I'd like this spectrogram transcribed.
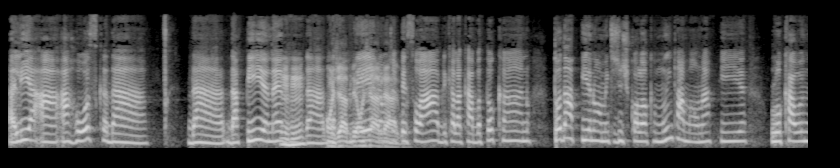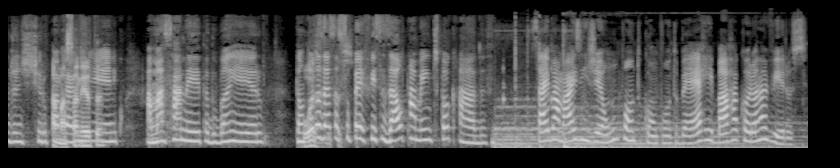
ali a, a rosca da, da, da pia, né? Uhum. Da, onde da abre, onde, abre onde a, a pessoa abre, que ela acaba tocando. Toda a pia, normalmente, a gente coloca muito a mão na pia. O local onde a gente tira o papel a higiênico. A maçaneta do banheiro. Então, Boas todas dicas. essas superfícies altamente tocadas. Saiba mais em g1.com.br barra coronavírus.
